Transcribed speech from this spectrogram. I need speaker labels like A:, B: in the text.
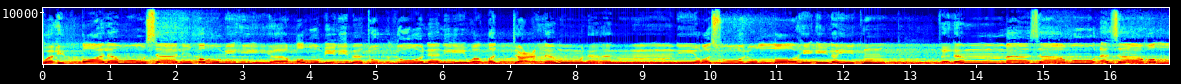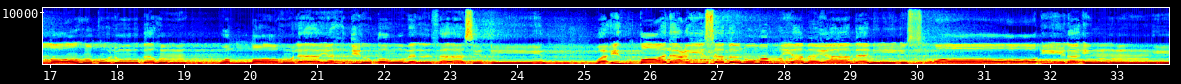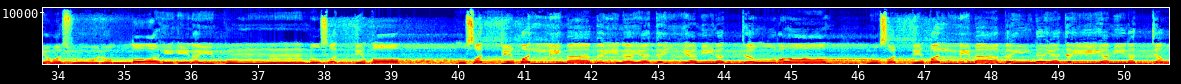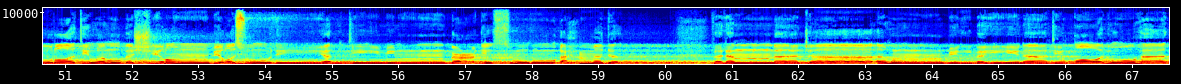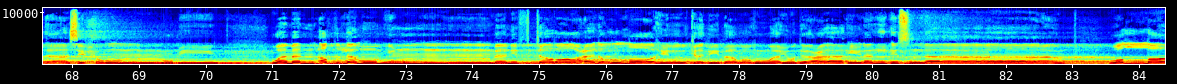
A: وإذ قال موسى لقومه يا قوم لم تؤذونني وقد تعلمون أني رسول الله إليكم فلما زاغوا أزاغ الله قلوبهم والله لا يهدي القوم الفاسقين وإذ قال عيسى ابن مريم يا مصدقا مصدقا لما بين يدي من التوراة مصدقا لما بين يدي من التوراة ومبشرا برسول يأتي من بعد اسمه أحمد فلما جاءهم بالبينات قالوا سحر مبين ومن أظلم ممن افترى على الله الكذب وهو يدعى إلى الإسلام والله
